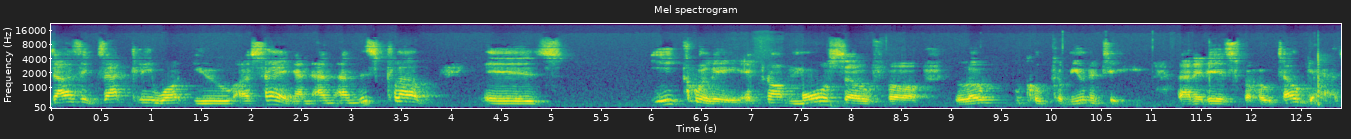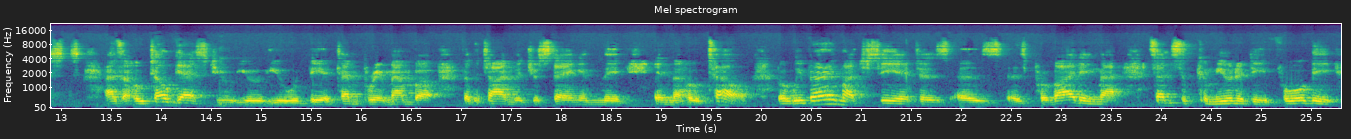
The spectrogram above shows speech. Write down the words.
does exactly what you are saying, and and, and this club is equally, if not more so, for local community than it is for hotel guests. As a hotel guest, you, you, you would be a temporary member for the time that you're staying in the in the hotel. But we very much see it as, as, as providing that sense of community for the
